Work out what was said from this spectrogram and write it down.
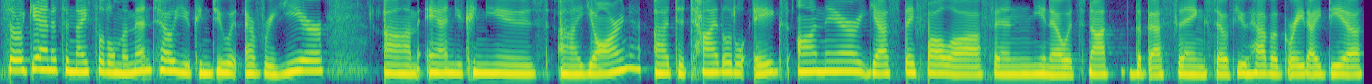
So, again, it's a nice little memento. You can do it every year. Um, and you can use uh, yarn uh, to tie the little eggs on there. Yes, they fall off, and you know it's not the best thing. So if you have a great idea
